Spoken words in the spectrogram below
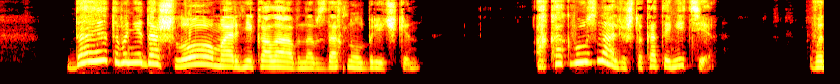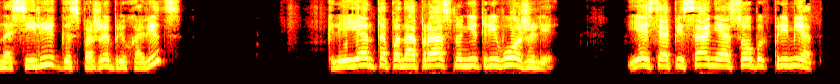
— До этого не дошло, Марья Николаевна, — вздохнул Бричкин. — А как вы узнали, что коты не те? Выносили госпоже Брюховец? — Клиента понапрасну не тревожили. Есть описание особых примет.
